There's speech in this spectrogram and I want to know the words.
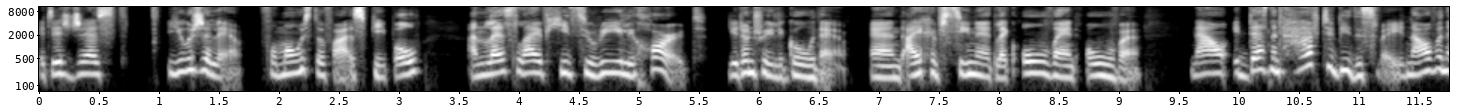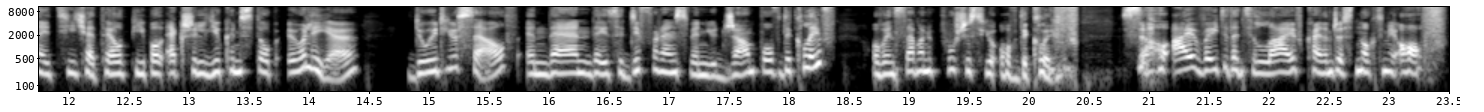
It is just usually for most of us people, unless life hits you really hard, you don't really go there. And I have seen it like over and over. Now, it doesn't have to be this way. Now, when I teach, I tell people actually you can stop earlier, do it yourself. And then there's a difference when you jump off the cliff or when someone pushes you off the cliff. So I waited until life kind of just knocked me off.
